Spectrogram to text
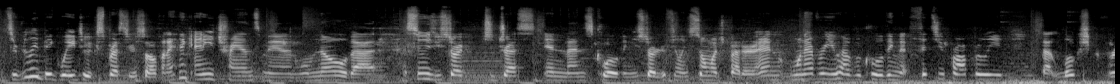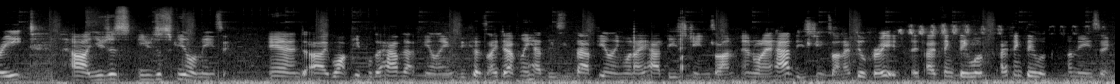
It's a really big way to express yourself, and I think any trans man will know that as soon as you start to dress in men's clothing, you started feeling so much better. And whenever you have a clothing that fits you properly, that looks great, uh, you just you just feel amazing and I want people to have that feeling because I definitely had these that feeling when I had these jeans on, and when I have these jeans on, I feel great. I think they look I think they look amazing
